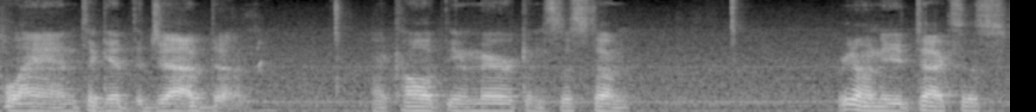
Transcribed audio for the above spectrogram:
plan to get the job done. I call it the American system. We don't need Texas.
